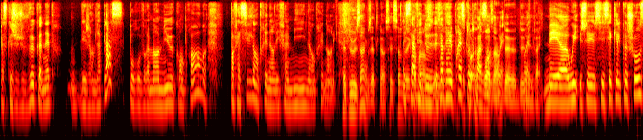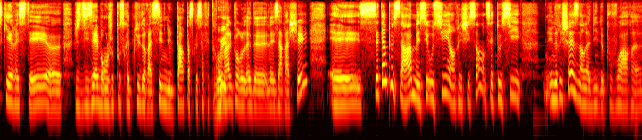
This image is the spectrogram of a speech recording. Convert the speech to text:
parce que je veux connaître des gens de la place pour vraiment mieux comprendre. Pas facile d'entrer dans les familles, d'entrer dans les. Ça fait deux ans que vous êtes là, c'est ça? Vous avez Ça fait, deux- ça fait presque trois- trois, trois ans. ans ouais. de 2020. Ouais. Mais euh, oui, c'est quelque chose qui est resté. euh, je disais, bon, je pousserai plus de racines nulle part parce que ça fait trop Oui. mal pour le- de les arracher. Et c'est un peu ça, mais c'est aussi enrichissant. C'est aussi une richesse dans la vie de pouvoir euh,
